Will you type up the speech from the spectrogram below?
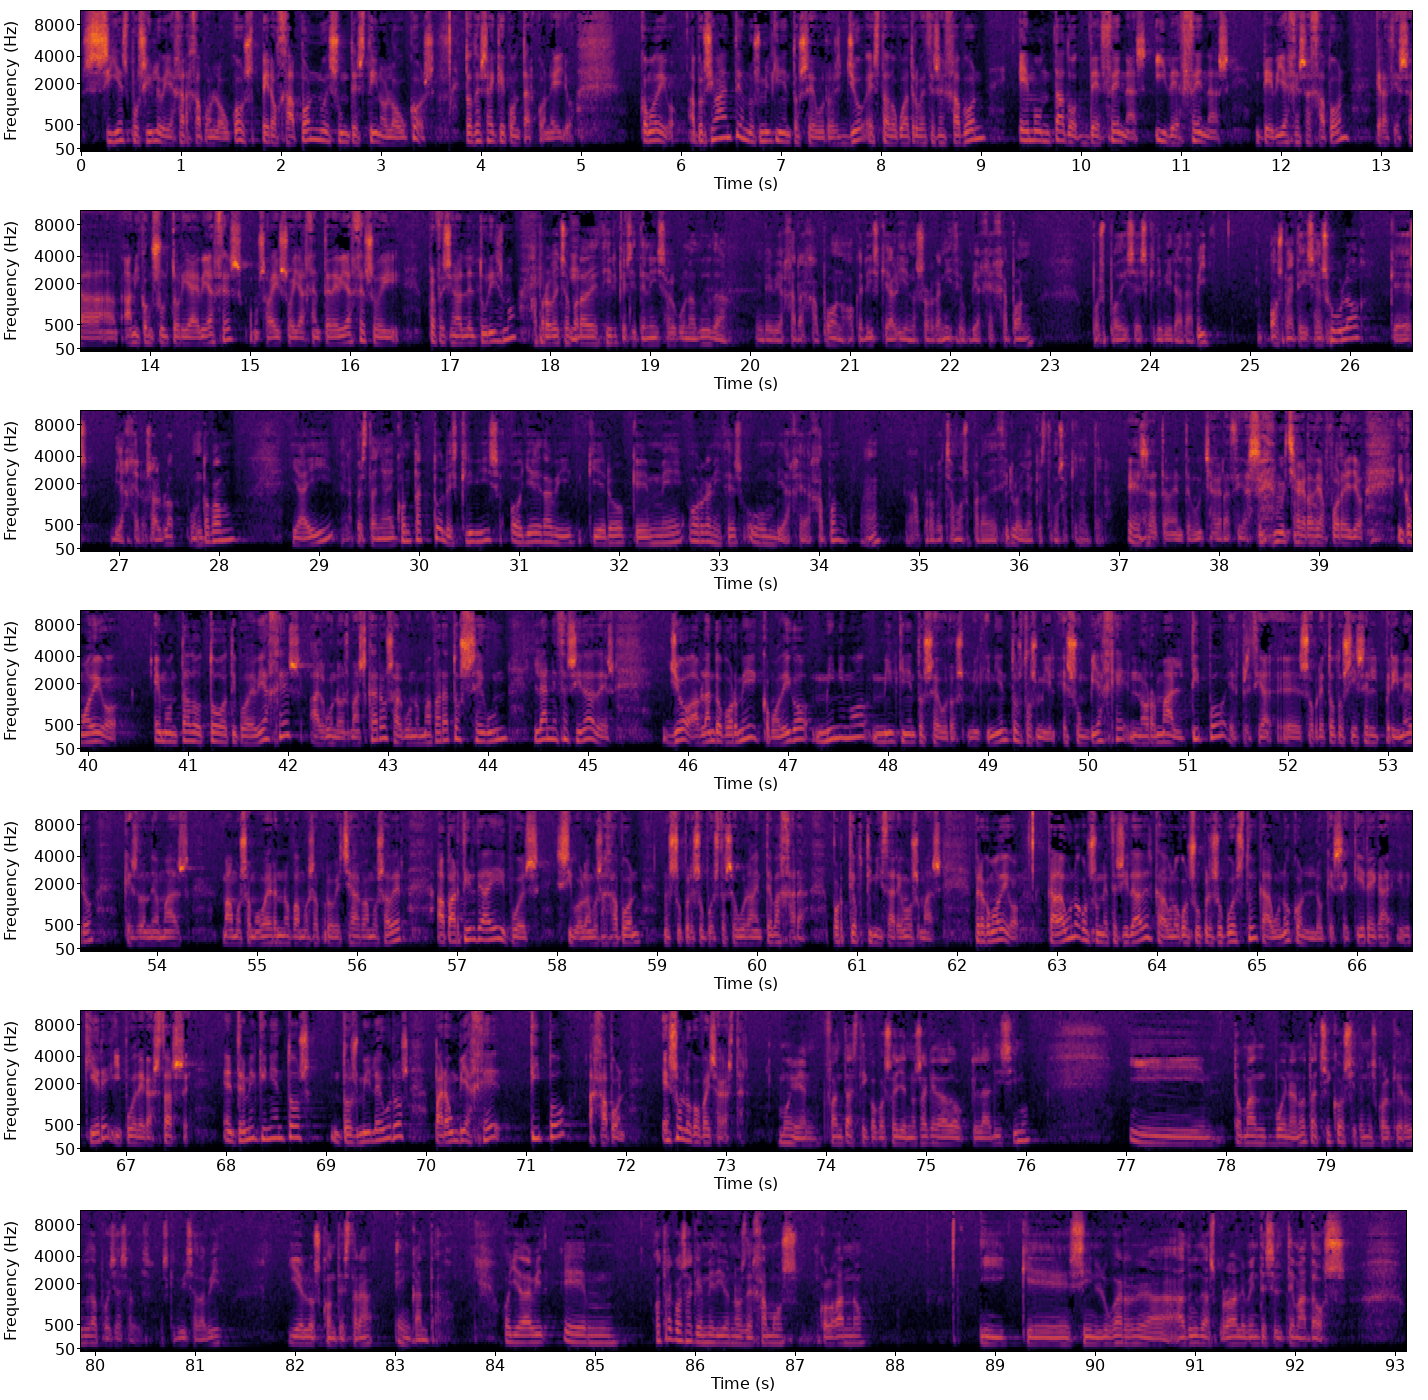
Sí es posible viajar a Japón low cost, pero Japón no es un destino low cost. Entonces hay que contar con ello. Como digo, aproximadamente unos 1.500 euros. Yo he estado cuatro veces en Japón, he montado decenas y decenas de viajes a Japón, gracias a, mi consultoría de viajes. Como sabéis, soy agente de viajes, soy profesional del turismo. Aprovecho para decir que si tenéis alguna duda de viajar a Japón o queréis que alguien os organice un viaje a Japón, pues podéis escribir a David. Os metéis en su blog, que es viajerosalblog.com y ahí, en la pestaña de contacto, le escribís, oye David, quiero que me organices un viaje a Japón. ¿eh? Aprovechamos para decirlo ya que estamos aquí en antena. ¿eh? Exactamente, muchas gracias. muchas gracias por ello. Y como digo, he montado todo tipo de viajes, algunos más caros, algunos más baratos, según las necesidades. Yo, hablando por mí, como digo, mínimo 1.500 euros, 1.500, 2.000. Es un viaje normal tipo, eh, sobre todo si es el primero, que es donde más vamos a movernos, vamos a aprovechar, vamos a ver. A partir de ahí, pues, si volvemos a Japón, nuestro presupuesto seguramente bajará, porque optimizaremos más. Pero como digo, cada uno con sus necesidades, cada uno con su presupuesto y cada uno con lo que se quiere, quiere y puede gastarse. Entre 1.500, 2.000 euros para un viaje tipo a Japón. Eso es lo que vais a gastar. Muy bien, fantástico. Pues oye, nos ha quedado clarísimo. Y tomad buena nota, chicos. Si tenéis cualquier duda, pues ya sabéis, escribís a David y él os contestará encantado. Oye, David, em, otra cosa que en medio nos dejamos colgando y que sin lugar a, dudas probablemente es el tema 2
